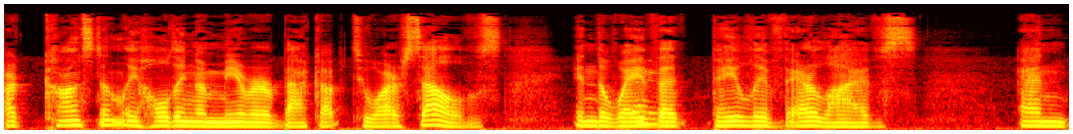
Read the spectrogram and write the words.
are constantly holding a mirror back up to ourselves in the way that they live their lives and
